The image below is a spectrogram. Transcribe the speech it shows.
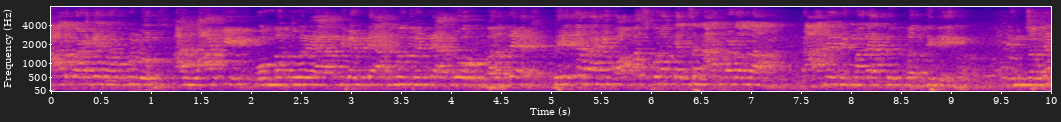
ಕಾಲು ಬಾಡಿಗೆ ನೋಡ್ಕೊಂಡು ಅಲ್ಲಿ ಹಾಕಿ ಒಂಬತ್ತುವರೆ, ಹತ್ತು ಗಂಟೆ, ಹನ್ನೊಂದು ಗಂಟೆ ಆದ್ರೂ ಬರದೆ ಬೇಜಾರಾಗಿ ವಾಪಸ್ ಕೊಡೋ ಕೆಲಸ ನಾನು ಮಾಡಲ್ಲ. ನಾನೇ ನಿಮ್ಮ ಮನೆ ಹತ್ರಕ್ಕೆ ಬರ್ತೀನಿ. ನಿಮ್ ಜೊತೆ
